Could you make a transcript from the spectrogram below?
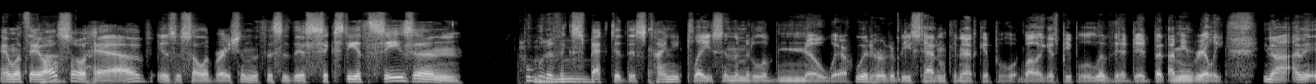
And what they also have is a celebration that this is their 60th season. Who would have expected this tiny place in the middle of nowhere? Who had heard of East Haddam, Connecticut? Well, I guess people who live there did, but I mean, really, you know, I mean,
